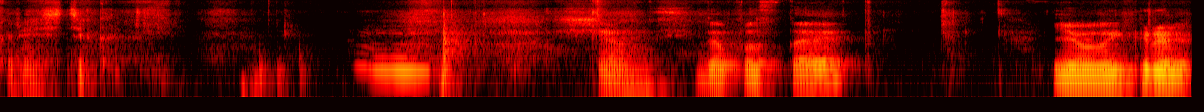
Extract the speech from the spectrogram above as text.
Крестик. Сейчас сюда поставит. Я выиграю.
